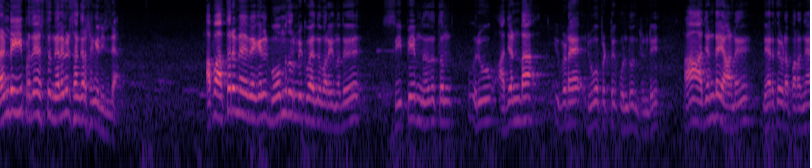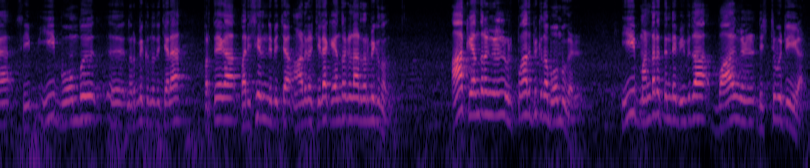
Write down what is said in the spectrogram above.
രണ്ട് ഈ പ്രദേശത്ത് നിലവിൽ സംഘർഷങ്ങളില്ല. അപ്പോൾ അത്തരം മേഖലയിൽ ബോംബ് നിർമ്മിക്കുക എന്ന് പറയുന്നത് സി പി എം നേതൃത്വം ഒരു അജണ്ട ഇവിടെ രൂപപ്പെട്ട് കൊണ്ടുവന്നിട്ടുണ്ട്. ആ അജണ്ടയാണ് നേരത്തെ ഇവിടെ പറഞ്ഞ സി ഈ ബോംബ് നിർമ്മിക്കുന്നത് ചില പ്രത്യേക പരിശീലനം ലഭിച്ച ആളുകൾ ചില കേന്ദ്രങ്ങളിലാണ് നിർമ്മിക്കുന്നത്. ആ കേന്ദ്രങ്ങളിൽ ഉൽപ്പാദിപ്പിക്കുന്ന ബോംബുകൾ ഈ മണ്ഡലത്തിന്റെ വിവിധ ഭാഗങ്ങളിൽ ഡിസ്ട്രിബ്യൂട്ട് ചെയ്യുകയാണ്.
